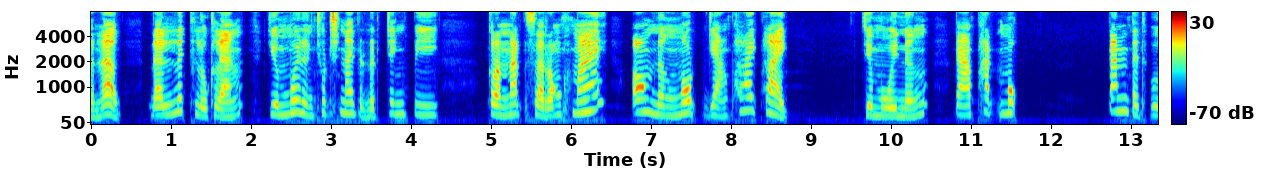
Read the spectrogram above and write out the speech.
សន្លឹកដែលលេចធ្លោខ្លាំងជាមួយនឹងឈុតឆ្នៃប្រឌិតចេញពី ក្រណាត់សារ៉ុងខ្មែរអមនឹងម៉ូតយ៉ាងប្លែកប្លែកជាមួយនឹងការផាត់មុខកាន់តែធ្វើ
